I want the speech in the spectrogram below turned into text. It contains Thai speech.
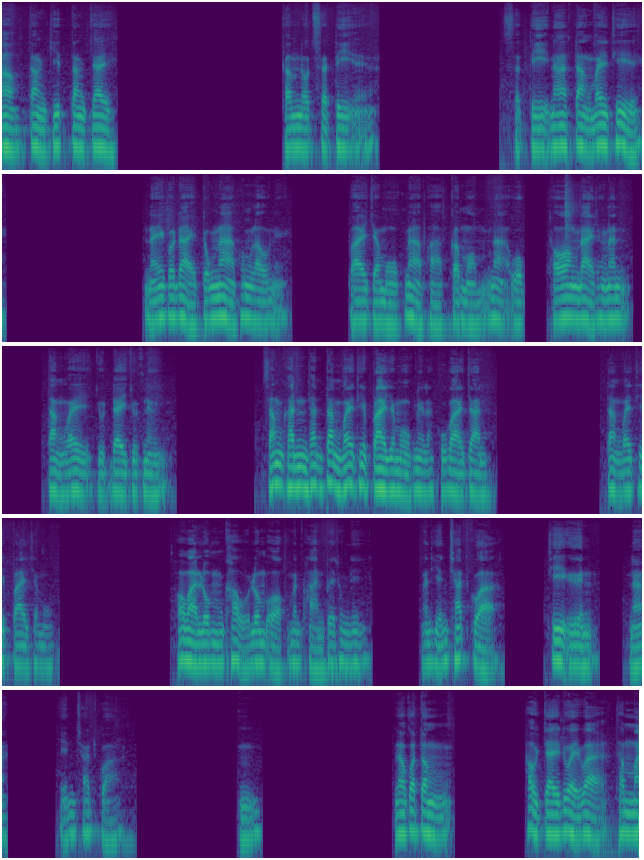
อ้าวตั้งจิตตั้งใจกำหนดสติ สตินะตั้งไว้ที่ ไหนก็ได้ตรงหน้าของเราเนี่ยปลายจมูกหน้าผากกระหม่อมหน้าอกท้องได้ทั้งนั้น ตั้งไว้จุดใดจุดหนึ่งสำคัญท่านตั้งไว้ที่ปลายจมูกนี่แหละครูบาอาจารย์ ตั้งไว้ที่ปลายจมูก ราะว่าลมเข้าลมออกมันผ่านไปตรงนี้ มันเห็นชัดกว่าที่อื่นนะ เห็นชัดกว่า อืมเราก็ต้องเข้าใจด้วยว่าทำไม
